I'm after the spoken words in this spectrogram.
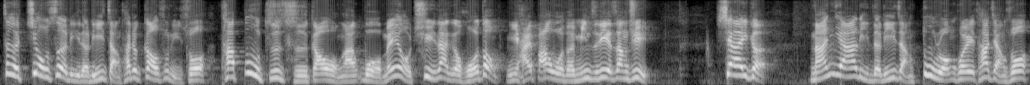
这个旧社里的里长他就告诉你说，他不支持高虹安，我没有去那个活动，你还把我的名字列上去，下一个。南亚里的里长杜荣辉，他讲说，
